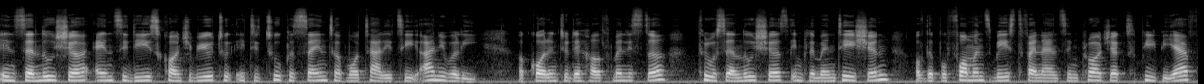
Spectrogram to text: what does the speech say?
In St. Lucia, NCDs contribute to 82% of mortality annually, according to the health minister, through St. Lucia's implementation of the Performance Based Financing Project PBF.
